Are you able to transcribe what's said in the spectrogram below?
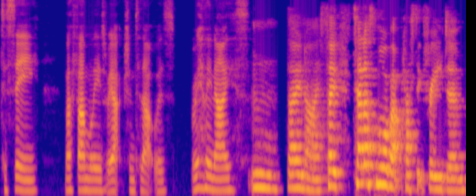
to see my family's reaction to that was really nice. Mm, so nice. So tell us more about Plastic Freedom.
